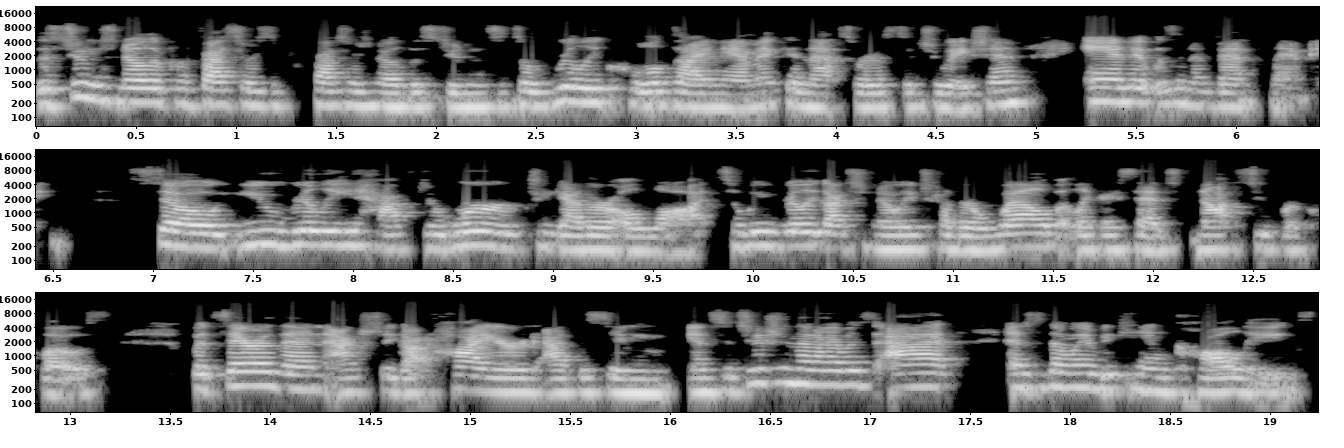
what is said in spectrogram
the students know the professors, the professors know the students. It's a really cool dynamic in that sort of situation. And it was an event planning. So you really have to work together a lot. So we really got to know each other well, but like I said, not super close. But Sarah then actually got hired at the same institution that I was at. And so then we became colleagues.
